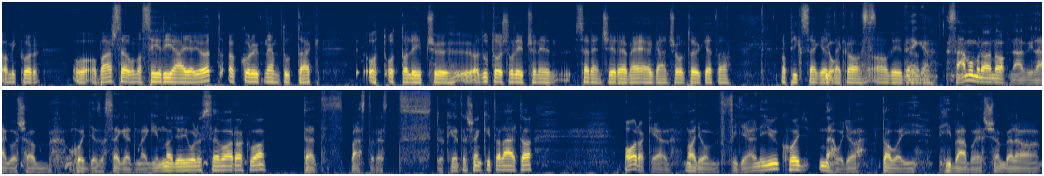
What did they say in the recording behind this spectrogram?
amikor a Barcelona szériája jött, akkor ők nem tudták ott, ott a lépcső, az utolsó lépcsőnél szerencsére elgáncsolta őket a, a Pixegednek a, a védelme. Igen. Számomra a napnál világosabb, hogy ez a Szeged megint nagyon jól össze van rakva, tehát Pásztor ezt tökéletesen kitalálta. Arra kell nagyon figyelniük, hogy nehogy a tavalyi hibába essen bele a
